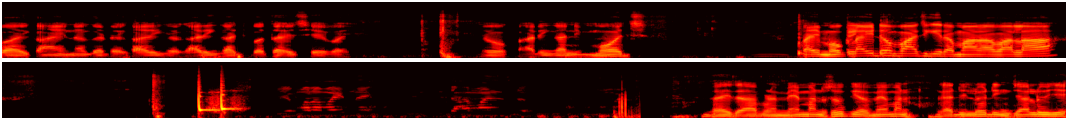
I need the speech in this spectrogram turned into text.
ભાઈ કાંઈ ન ઘટે કારિંગા કારિંગા જ બતાવે છે ભાઈ. જો કારિંગાની મોજ. ભાઈ મોકલાવી દો પાંચ ગીરા મારા વાલા. ભાઈ તો આપણે મહેમાન શું કહેવાય? મહેમાન ગાડી લોડિંગ ચાલુ છે.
